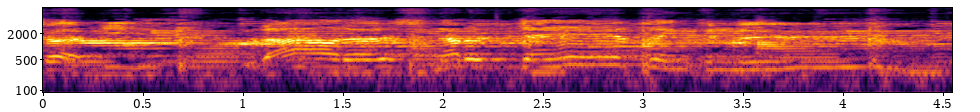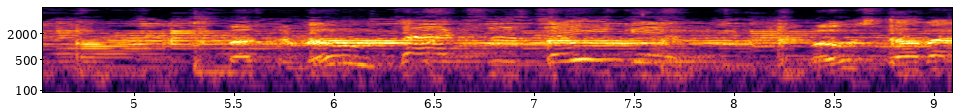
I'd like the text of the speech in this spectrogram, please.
Truckies. Without us, not a damn thing can move. But the road tax is taking most of our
